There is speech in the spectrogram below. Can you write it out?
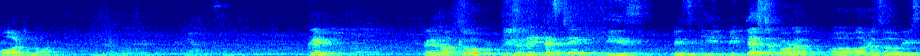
or not. Yeah, Great. Fair enough. So usability testing is basically we test a product uh, or a service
